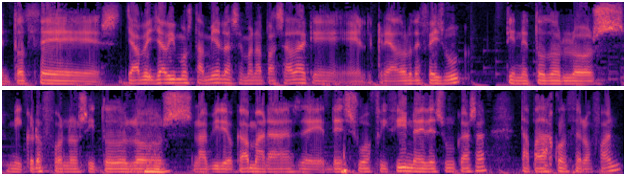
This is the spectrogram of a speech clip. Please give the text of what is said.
Entonces, ya, ya vimos también la semana pasada que el creador de Facebook tiene todos los micrófonos y todas los las videocámaras de, de su oficina y de su casa tapadas con celofán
